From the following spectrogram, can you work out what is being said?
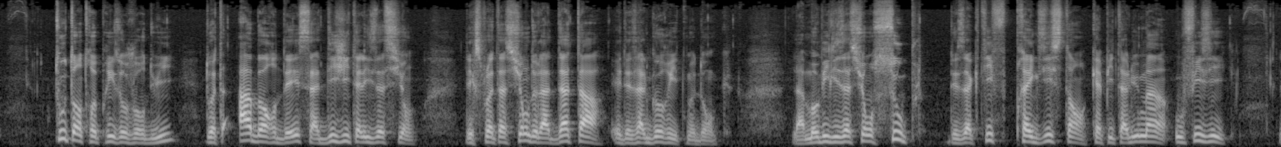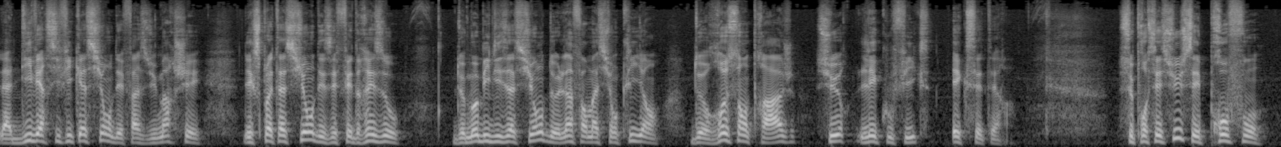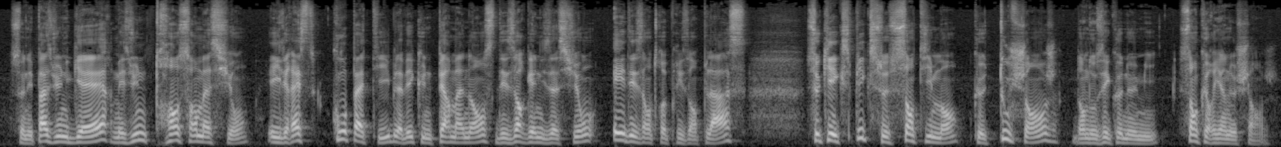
Toute entreprise aujourd'hui doit aborder sa digitalisation, l'exploitation de la data et des algorithmes donc, la mobilisation souple des actifs préexistants, capital humain ou physique, la diversification des phases du marché, l'exploitation des effets de réseau, de mobilisation de l'information client, de recentrage sur les coûts fixes, etc. Ce processus est profond. Ce n'est pas une guerre, mais une transformation, et il reste compatible avec une permanence des organisations et des entreprises en place, ce qui explique ce sentiment que tout change dans nos économies sans que rien ne change.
